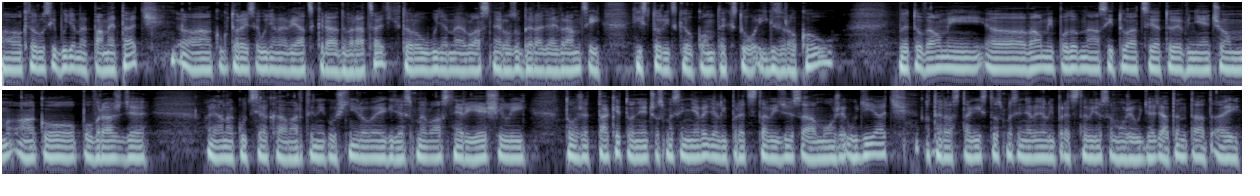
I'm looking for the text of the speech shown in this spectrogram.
ktorú si budeme pamätať, ku ktorej sa budeme viackrát vracať, ktorú budeme vlastne rozoberať aj v rámci historického kontextu o x rokov. Je to veľmi, veľmi podobná situácia, to je v niečom ako po vražde Jana Kuciaka a Martiny Kušnírovej, kde sme vlastne riešili to, že takéto niečo sme si nevedeli predstaviť, že sa môže udiať a teraz takisto sme si nevedeli predstaviť, že sa môže udiať atentát aj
